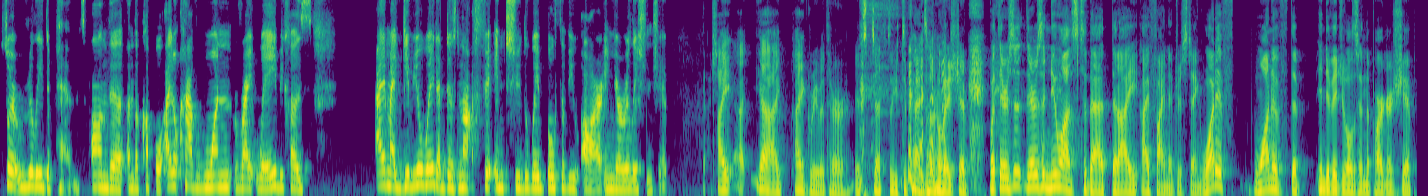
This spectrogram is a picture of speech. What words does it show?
So it really depends on the on the couple. I don't have one right way because I might give you a way that does not fit into the way both of you are in your relationship. I, I yeah, I, I agree with her. It definitely depends on the relationship, but there's a there's a nuance to that that I I find interesting. What if one of the individuals in the partnership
